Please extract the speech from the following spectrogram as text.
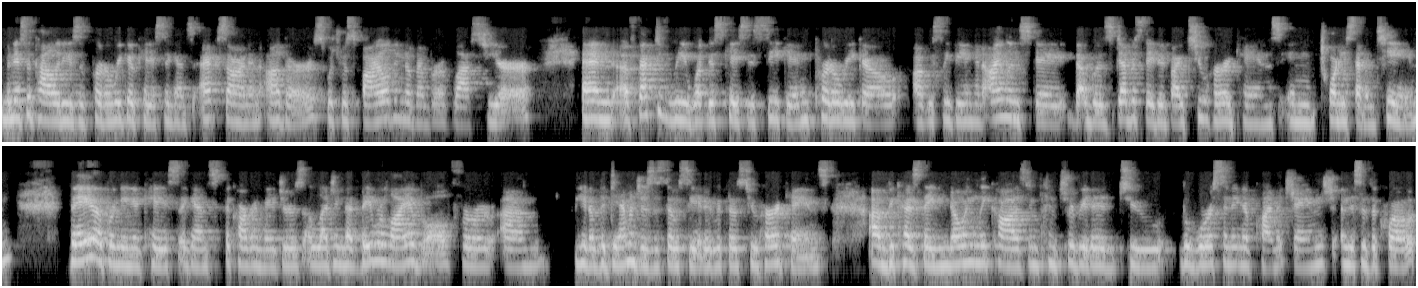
municipalities of Puerto Rico case against Exxon and others, which was filed in November of last year. And effectively, what this case is seeking, Puerto Rico, obviously being an island state that was devastated by two hurricanes in 2017, they are bringing a case against the carbon majors, alleging that they were liable for um, you know the damages associated with those two hurricanes um, because they knowingly caused and contributed to the worsening of climate change. And this is a quote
